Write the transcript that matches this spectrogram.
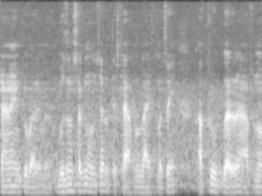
प्राणायामको बारेमा बुझ्न सक्नुहुन्छ र त्यसलाई आफ्नो लाइफमा चाहिँ अप्रुभ गरेर आफ्नो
